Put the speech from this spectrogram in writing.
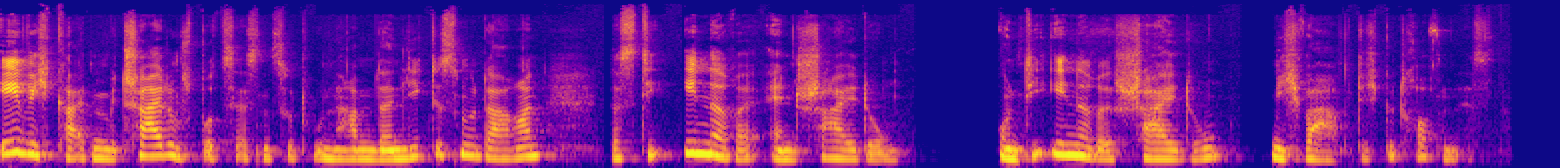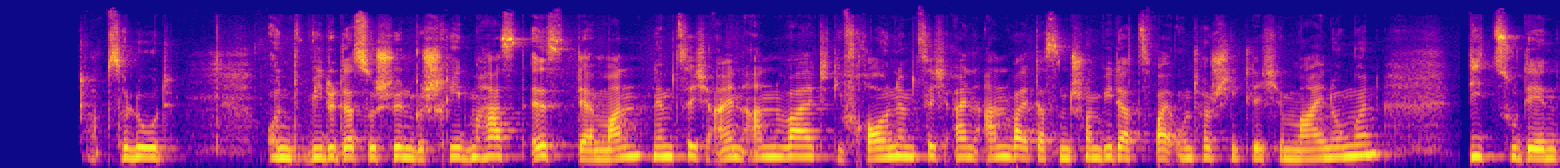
Ewigkeiten mit Scheidungsprozessen zu tun haben, dann liegt es nur daran, dass die innere Entscheidung und die innere Scheidung nicht wahrhaftig getroffen ist. Absolut. Und wie du das so schön beschrieben hast, ist, der Mann nimmt sich einen Anwalt, die Frau nimmt sich einen Anwalt. Das sind schon wieder zwei unterschiedliche Meinungen, die zu den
